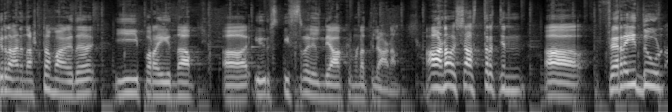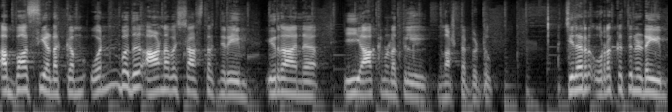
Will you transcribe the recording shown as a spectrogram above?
ഇറാന് നഷ്ടമായത് ഈ പറയുന്ന ഇസ്രായേലിന്റെ ആക്രമണത്തിലാണ്. ആണവ ശാസ്ത്രജ്ഞൻ ഫെറൈദൂൺ അബ്ബാസി അടക്കം ഒൻപത് ആണവ ശാസ്ത്രജ്ഞരെയും ഇറാന് ഈ ആക്രമണത്തിൽ നഷ്ടപ്പെട്ടു. ചിലർ ഉറക്കത്തിനിടെയും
